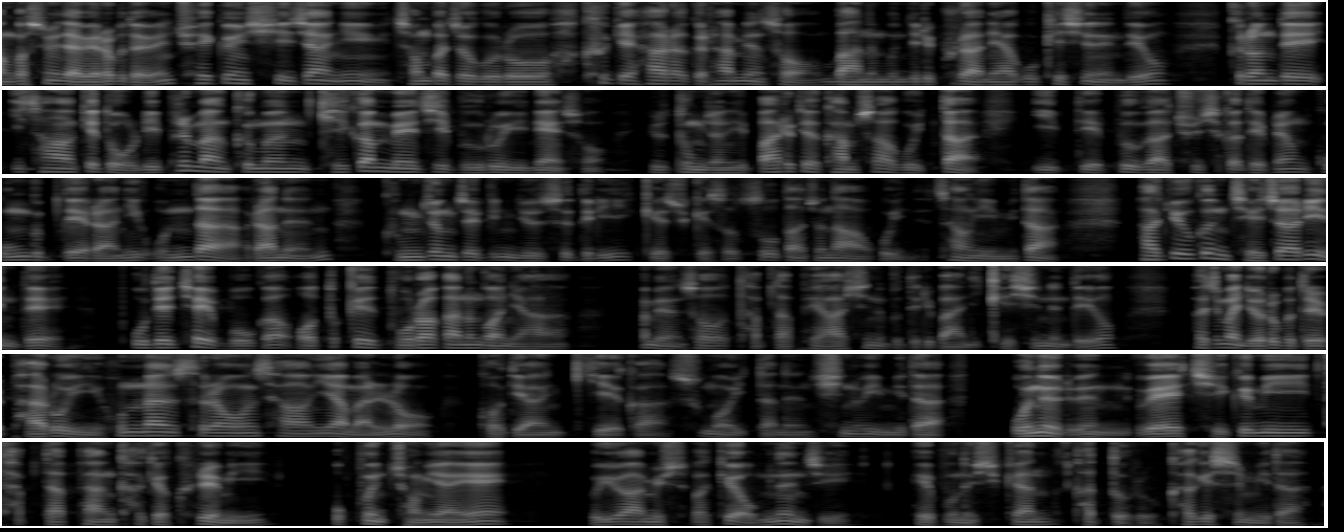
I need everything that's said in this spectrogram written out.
반갑습니다. 여러분들. 최근 시장이 전반적으로 크게 하락을 하면서 많은 분들이 불안해하고 계시는데요. 그런데 이상하게도 리플만큼은 기간 매집으로 인해서 유통전이 빠르게 감소하고 있다. ETF가 출시가 되면 공급 대란이 온다라는 긍정적인 뉴스들이 계속해서 쏟아져 나오고 있는 상황입니다. 가격은 제자리인데 도대체 뭐가 어떻게 돌아가는 거냐 하면서 답답해 하시는 분들이 많이 계시는데요. 하지만 여러분들 바로 이 혼란스러운 상황이야말로 거대한 기회가 숨어 있다는 신호입니다. 오늘은 왜 지금이 답답한 가격 흐름이 오픈 정야의 부유함일 수밖에 없는지 해보는 시간 갖도록 하겠습니다.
